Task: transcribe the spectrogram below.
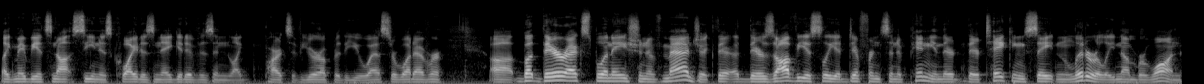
Like maybe it's not seen as quite as negative as in like parts of Europe or the US or whatever. Uh, but their explanation of magic, there, there's obviously a difference in opinion. They're, they're taking Satan literally, number one.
